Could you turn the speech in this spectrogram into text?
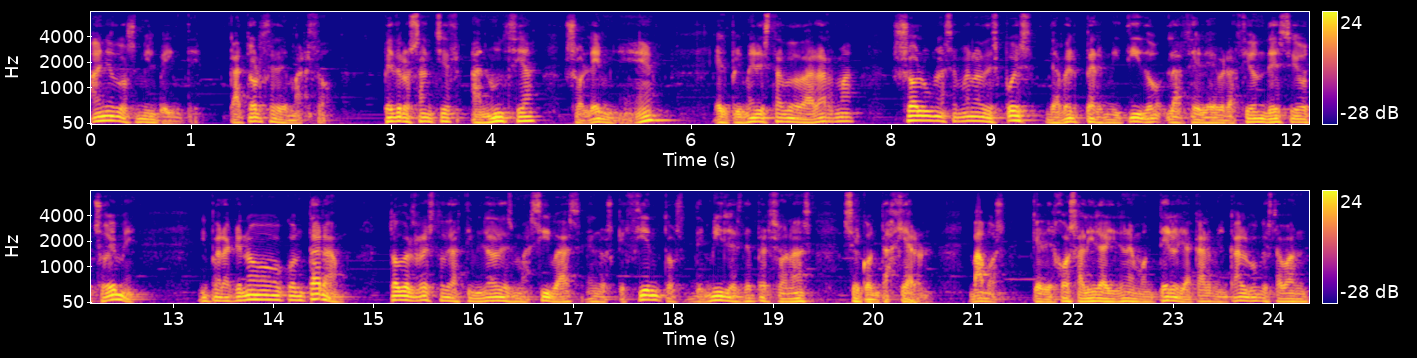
año 2020, 14 de marzo. Pedro Sánchez anuncia solemne, ¿eh? El primer estado de alarma solo una semana después de haber permitido la celebración de ese 8M. Y para que no contara, todo el resto de actividades masivas en los que cientos de miles de personas se contagiaron. Vamos, que dejó salir a Irene Montero y a Carmen Calvo, que estaban,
